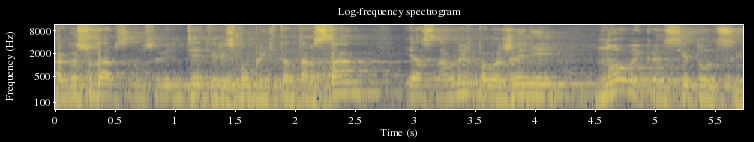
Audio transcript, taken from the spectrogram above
о государственном суверенитете Республики Татарстан и основных положений новой Конституции.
